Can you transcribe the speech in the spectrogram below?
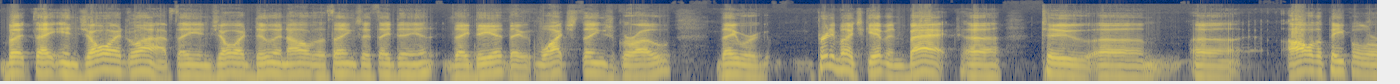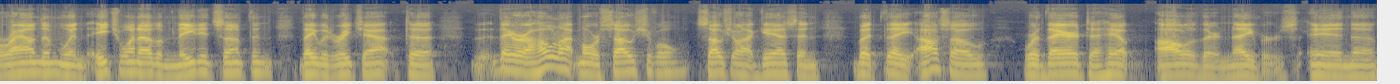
but they enjoyed life. They enjoyed doing all the things that they did. They did. They watched things grow. They were pretty much giving back uh, to um, uh, all the people around them. When each one of them needed something, they would reach out to. They were a whole lot more social, social, I guess, and but they also were there to help all of their neighbors and. Uh,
